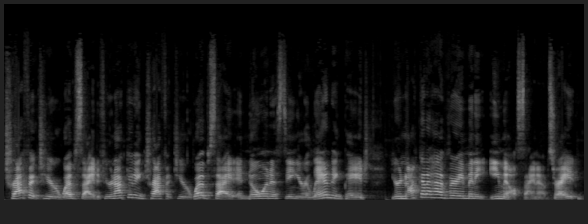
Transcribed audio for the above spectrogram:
traffic to your website. If you're not getting traffic to your website and no one is seeing your landing page, you're not gonna have very many email signups, right?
